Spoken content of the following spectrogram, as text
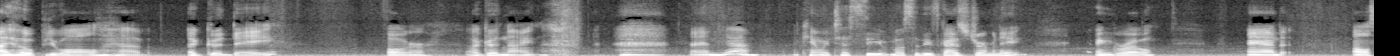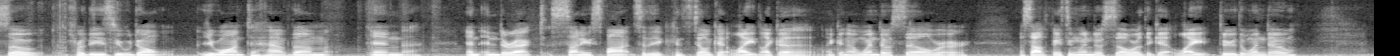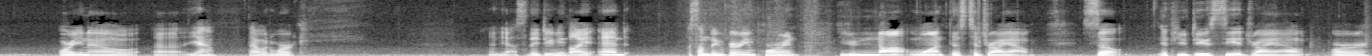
I hope you all have a good day or a good night. and yeah, I can't wait to see most of these guys germinate and grow and also for these you don't you want to have them in an indirect sunny spot so they can still get light like a like in a windowsill or a south facing windowsill where they get light through the window. Or you know uh, yeah that would work. And yeah so they do need light. And something very important you do not want this to dry out. So if you do see it dry out or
